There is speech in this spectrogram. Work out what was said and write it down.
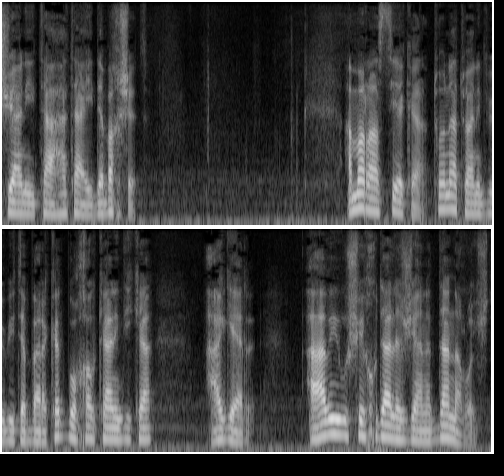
ژیانی تاهەتایی دەبەخشێت. ئەمە ڕاستییەکە تۆ ناتوانیت ببیتە بەرەکەت بۆ خەڵکانی دیکە ئەگەر ئاوی وشەی خوددا لە ژیانتدا نەڕۆیشت.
